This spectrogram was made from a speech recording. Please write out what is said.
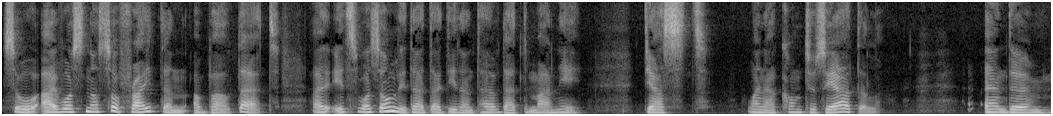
So I was not so frightened about that. I, it was only that I didn't have that money just when I come to Seattle. And um,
